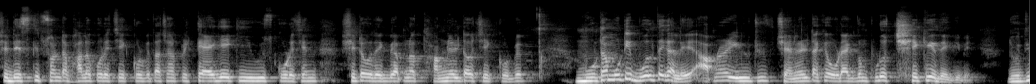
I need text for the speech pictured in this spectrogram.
সেই ডেসক্রিপশনটা ভালো করে চেক করবে, তাছাড়া আপনি ট্যাগে কি ইউজ করেছেন, সেটাও দেখবে, আপনার থামনেলটাও চেক করবে। মোটামুটি বলতে গেলে আপনার ইউটিউব চ্যানেলটাকে ওরা একদম পুরো ছেঁকে দেখবে। যদি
